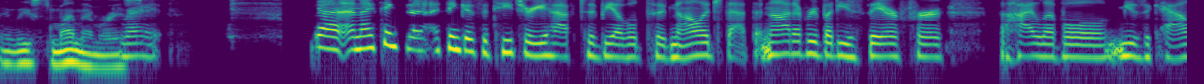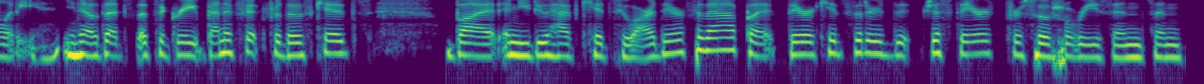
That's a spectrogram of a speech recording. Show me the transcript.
at least in my memories. Right. Yeah, and I think that I think as a teacher you have to be able to acknowledge that that not everybody's there for the high level musicality. You know, that's that's a great benefit for those kids, but and you do have kids who are there for that, but there are kids that are just there for social reasons and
